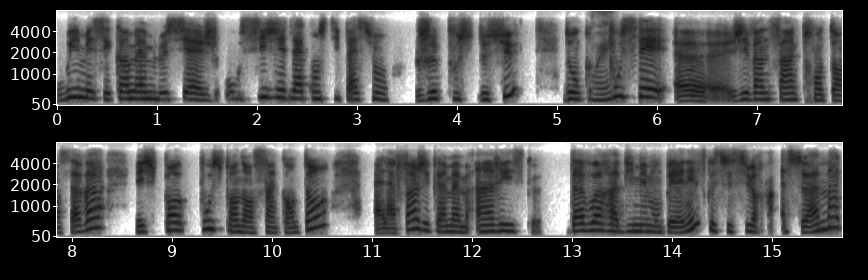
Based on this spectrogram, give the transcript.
Oui, mais c'est quand même le siège où si j'ai de la constipation, je pousse dessus. Donc pousser, euh, j'ai 25, 30 ans, ça va, mais je pousse pendant 50 ans. À la fin, j'ai quand même un risque d'avoir abîmé mon parce que c'est sur ce hamac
